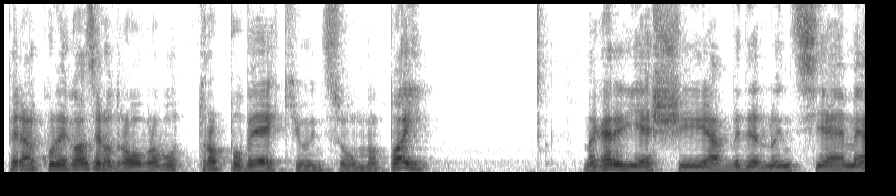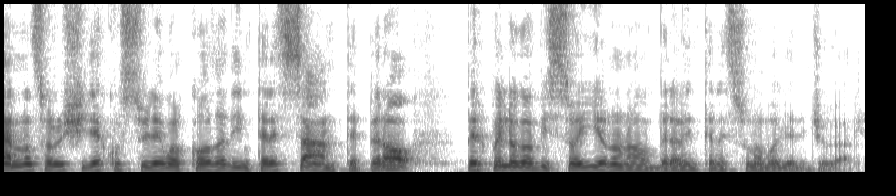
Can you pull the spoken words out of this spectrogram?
Per alcune cose lo trovo proprio troppo vecchio, insomma. Poi magari riesci a vederlo insieme, hanno sono riusciti a costruire qualcosa di interessante, però per quello che ho visto io non ho veramente nessuna voglia di giocarlo.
